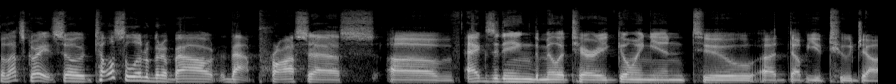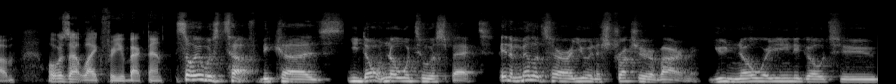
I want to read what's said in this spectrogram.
So that's great. So tell us a little bit about that process of exiting the military, going into a W 2 job. What was that like for you back then? So it was tough because you don't know what to expect. In the military, you're in a structured environment. You know where you need to go to,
